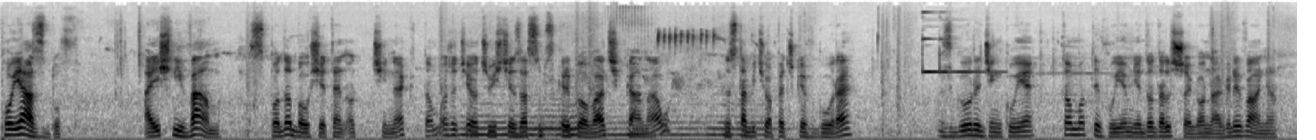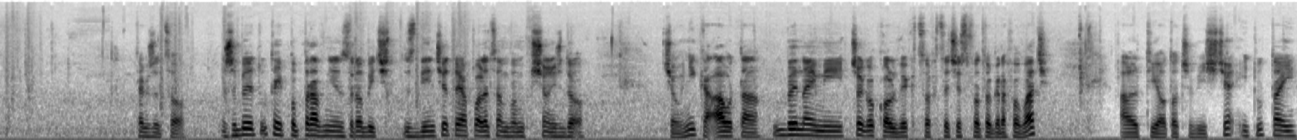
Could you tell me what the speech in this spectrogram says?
pojazdów. A jeśli Wam spodobał się ten odcinek, to możecie oczywiście zasubskrybować kanał, zostawić łapeczkę w górę. Z góry dziękuję, to motywuje mnie do dalszego nagrywania. Także co, żeby tutaj poprawnie zrobić zdjęcie, to ja polecam Wam wsiąść do ciągnika auta, bynajmniej czegokolwiek, co chcecie sfotografować. Alt J oczywiście. I tutaj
